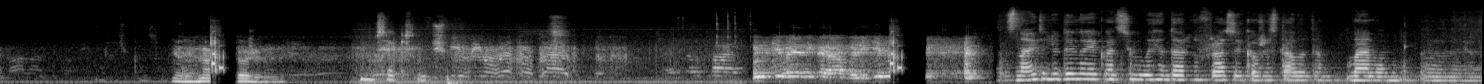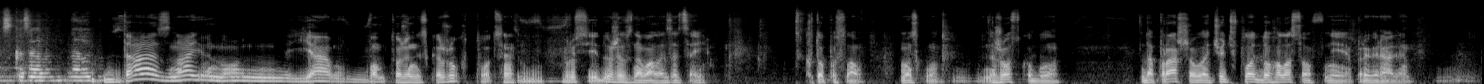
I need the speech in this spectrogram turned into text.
Я говорю, на тоже надо. На всякий случай. Русский военный корабль, иди. Знаєте людину, яка цю легендарну фразу, яка вже стала там мемом, е, сказала на одну Да, знаю, але я вам теж не скажу, хто це. В Росії дуже взнавали за цей. Хто послав Москву. Жорстко було. Допрашивали, чуть вплоть до голосов не перевіряли.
